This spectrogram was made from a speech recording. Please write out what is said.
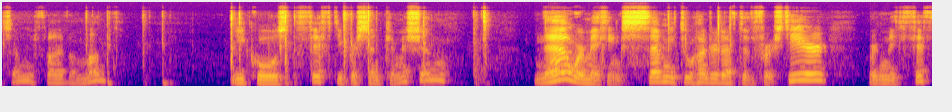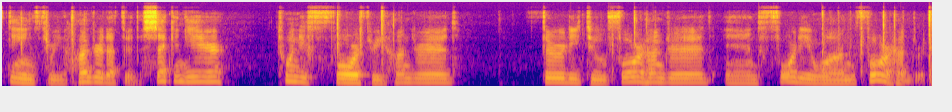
75 a month equals 50 percent commission. Now we're making 7200 after the first year. We're going to make 15300 after the second year. 24 300 32 400 and 41 400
